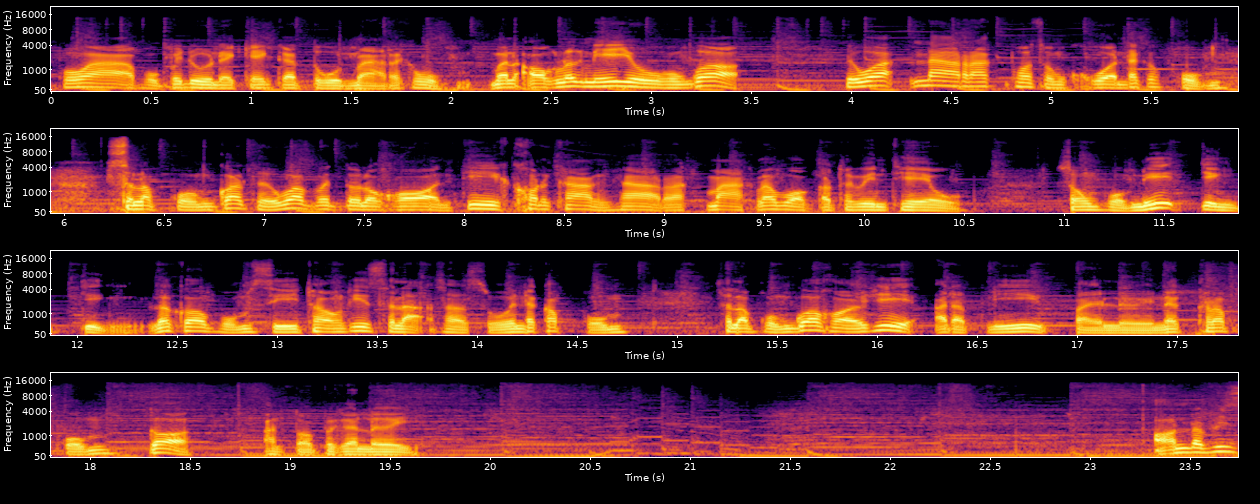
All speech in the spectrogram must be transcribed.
เพราะว่าผมไปดูในแก๊งการ์ตูนมานะครับผมมันออกเรื่องนี้อยู่ผมก็ ถือว่าน่ารักพอสมควรนะครับผมสำหรับผมก็ถือว่าเป็นตัวละครที่ค่อนข้างน่ารักมากและเหมาะกับ twintail ทรงผมนี้จริงๆ แล้วก็ผมสีทองที่สละสดสวยนะครับผมสำหรับผมก็ขอที่อันดับนี้ไปเลยนะครับผมก็อันต่อไปกันเลยอันดับที่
